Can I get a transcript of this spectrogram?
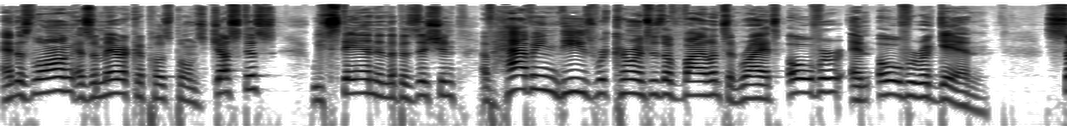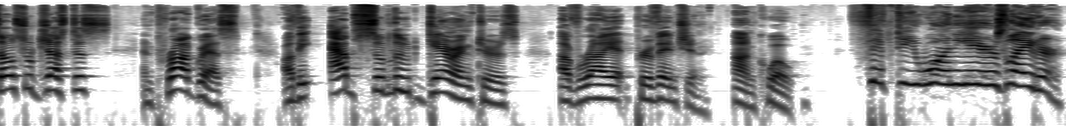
And as long as America postpones justice, we stand in the position of having these recurrences of violence and riots over and over again. Social justice and progress are the absolute guarantors of riot prevention. Unquote. 51 years later,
